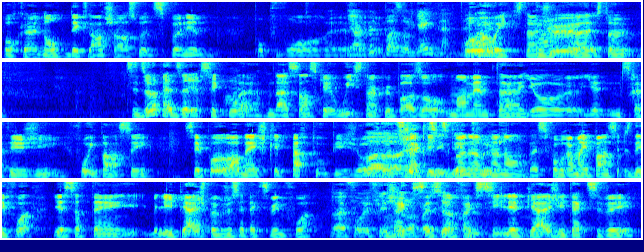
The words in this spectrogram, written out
pour qu'un autre déclencheur soit disponible pour pouvoir. euh, Il y a un peu de puzzle game là-dedans. oui, oui, oui. C'est un Ouais. jeu. euh, c'est un. C'est dur à dire c'est quoi, dans le sens que oui, c'est un peu puzzle, mais en même temps, il y a, il y a une stratégie, il faut y penser. C'est pas, ah ben je clique partout puis je, vais- Ouais, je vais ouais. tuer avec les petits bonhommes. trucs. Non, non, parce qu'il faut vraiment y penser, parce que des fois, il y a certains. Les pièges peuvent juste être activés une fois. Ouais, faut réfléchir. Fait que on c'est ça. Fait que si le piège est activé,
